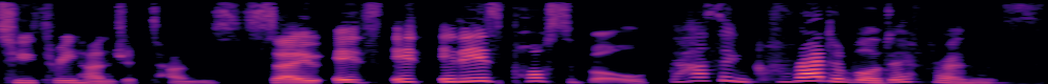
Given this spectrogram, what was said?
to 300 tonnes. So it's it, it is possible. That's incredible difference.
